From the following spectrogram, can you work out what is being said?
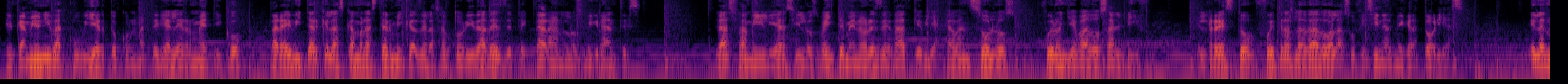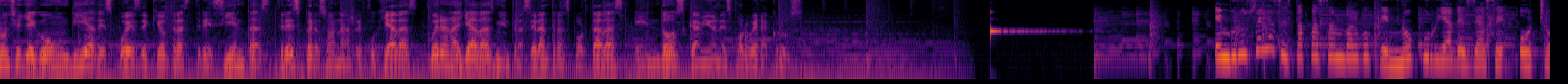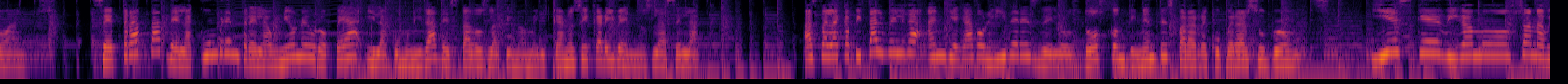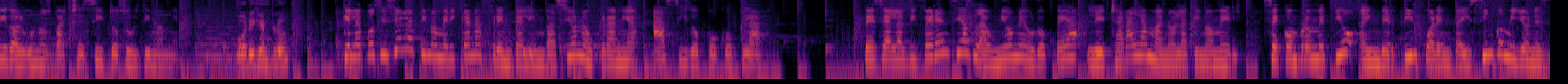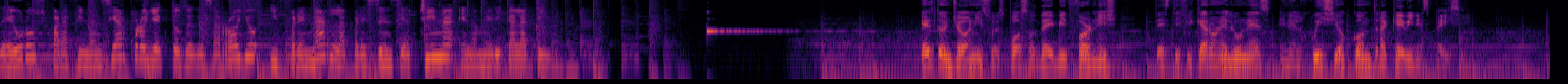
El camión iba cubierto con material hermético para evitar que las cámaras térmicas de las autoridades detectaran a los migrantes. Las familias y los 20 menores de edad que viajaban solos fueron llevados al DIF. El resto fue trasladado a las oficinas migratorias. El anuncio llegó un día después de que otras 303 personas refugiadas fueran halladas mientras eran transportadas en dos camiones por Veracruz. En Bruselas está pasando algo que no ocurría desde hace ocho años. Se trata de la cumbre entre la Unión Europea y la Comunidad de Estados Latinoamericanos y Caribeños, la CELAC. Hasta la capital belga han llegado líderes de los dos continentes para recuperar su bromance. Y es que, digamos, han habido algunos bachecitos últimamente. Por ejemplo, que la posición latinoamericana frente a la invasión a Ucrania ha sido poco clara. Pese a las diferencias, la Unión Europea le echará la mano a Latinoamérica. Se comprometió a invertir 45 millones de euros para financiar proyectos de desarrollo y frenar la presencia china en América Latina. Elton John y su esposo David Furnish testificaron el lunes en el juicio contra Kevin Spacey.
